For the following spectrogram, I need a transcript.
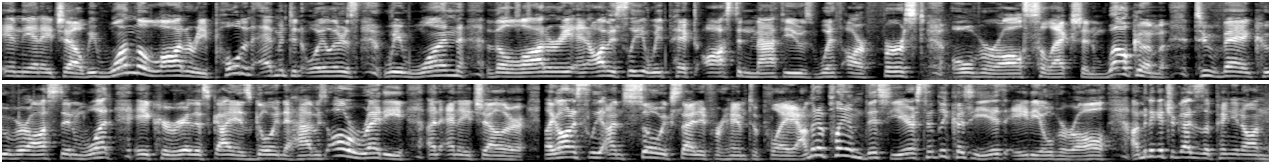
in the NHL. We won the lottery, pulled an Edmonton Oilers, we won the lottery and obviously we picked Auston Matthews with our first overall selection. Welcome to Vancouver Auston. What a career this guy is going to have. He's already an NHLer. Like, honestly, I'm so excited for him to play. I'm going to play him this year simply because he is 80 overall. I'm going to get your guys' opinion on,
